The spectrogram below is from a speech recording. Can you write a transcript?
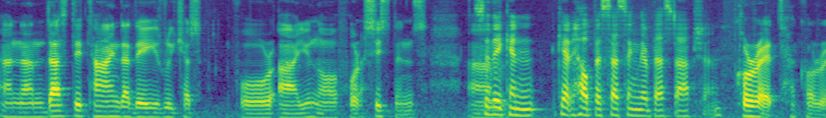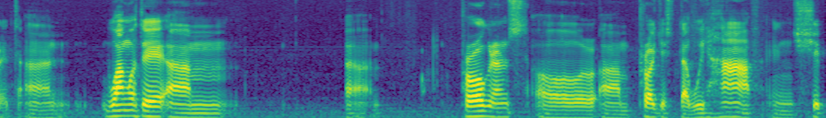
and um, that's the time that they reach us for uh, you know for assistance. so they Um, can get help assessing their best option. correct, correct. And one of the um, uh, programs or um, projects that we have in SHIP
